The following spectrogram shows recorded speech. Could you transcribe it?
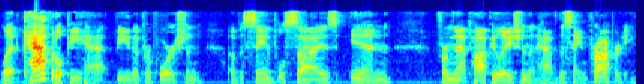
Let capital P hat be the proportion of a sample size n from that population that have the same property.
